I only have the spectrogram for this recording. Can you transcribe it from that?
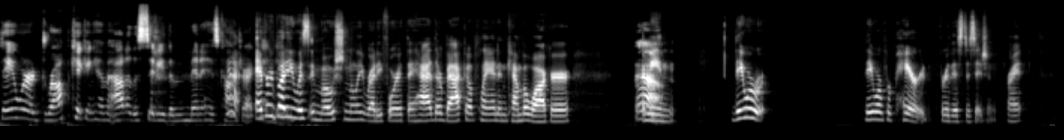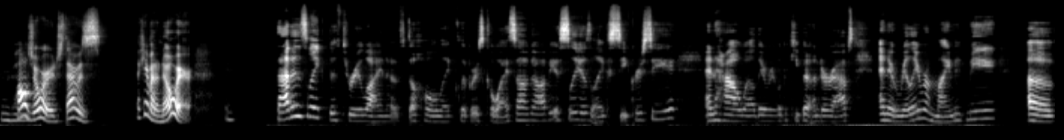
they they were drop kicking him out of the city the minute his contract. Yeah, everybody ended. was emotionally ready for it. They had their backup plan in Kemba Walker. Yeah. I mean, they were they were prepared for this decision, right? Mm-hmm. Paul George, that was that came out of nowhere that is like the through line of the whole like Clippers Kawhi saga, obviously, is like secrecy and how well they were able to keep it under wraps. And it really reminded me of,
